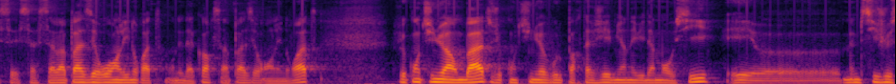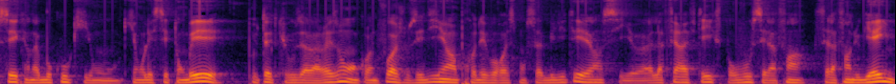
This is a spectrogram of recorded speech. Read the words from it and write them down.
ça, ne va pas à zéro en ligne droite. On est d'accord, ça va pas à zéro en ligne droite. Je continue à en battre, je continue à vous le partager bien évidemment aussi. Et euh, même si je sais qu'il y en a beaucoup qui ont laissé tomber, peut-être que vous avez raison. Encore une fois, je vous ai dit, hein, prenez vos responsabilités. Hein. Si euh, l'affaire FTX pour vous c'est la fin, c'est la fin du game,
